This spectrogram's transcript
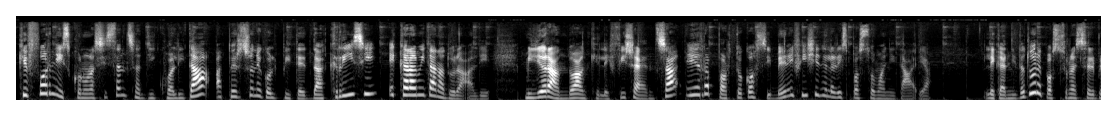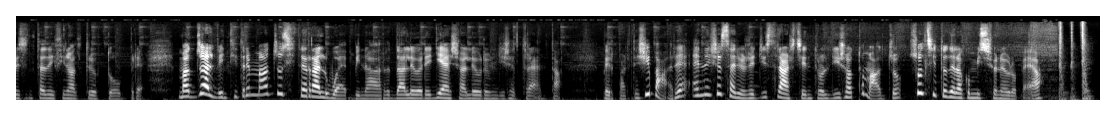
che forniscono un'assistenza di qualità a persone colpite da crisi e calamità naturali, migliorando anche l'efficienza e il rapporto costi-benefici della risposta umanitaria. Le candidature possono essere presentate fino al 3 ottobre, ma già il 23 maggio si terrà il webinar dalle ore 10 alle ore 11.30. Per partecipare è necessario registrarsi entro il 18 maggio sul sito della Commissione europea.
